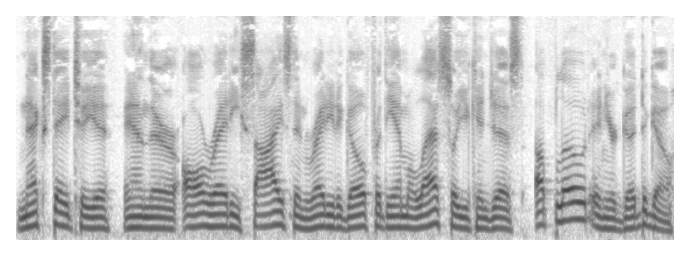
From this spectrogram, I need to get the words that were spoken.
next day to you and they're already sized and ready to go for the MLS so you can just upload and you're good to go.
